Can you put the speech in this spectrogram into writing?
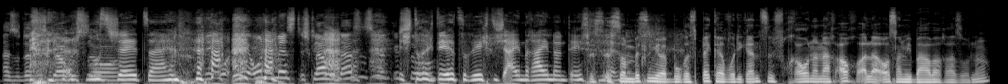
Also das ist, glaube ich, so. muss Jade sein. Nee, oh- nee, ohne Mist. Ich glaube, das ist wirklich Ich so. drück dir jetzt richtig einen rein und den. Das ist so ein bisschen wie bei Boris Becker, wo die ganzen Frauen danach auch alle aussahen wie Barbara, so, ne?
